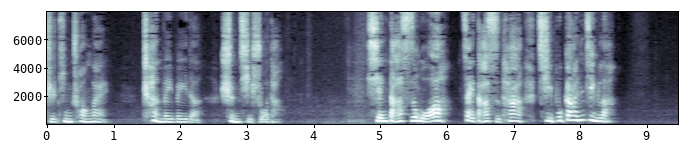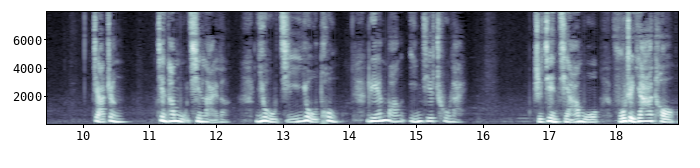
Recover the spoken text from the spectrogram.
只听窗外颤巍巍的生气说道。先打死我，再打死他，岂不干净了？贾政见他母亲来了，又急又痛，连忙迎接出来。只见贾母扶着丫头，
